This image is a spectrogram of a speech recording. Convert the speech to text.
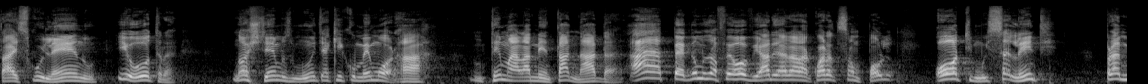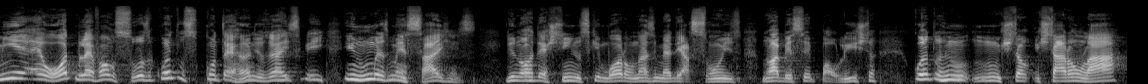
tá escolhendo. E outra, nós temos muito é que comemorar. Não tem mais lamentar nada. Ah, pegamos a Ferroviária de Araraquara de São Paulo. Ótimo, excelente. Para mim é ótimo levar o Souza. Quantos conterrâneos? Eu já recebi inúmeras mensagens de nordestinos que moram nas imediações, no ABC Paulista. Quantos não, estão, estarão lá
